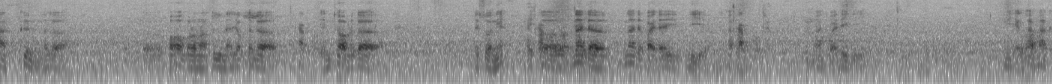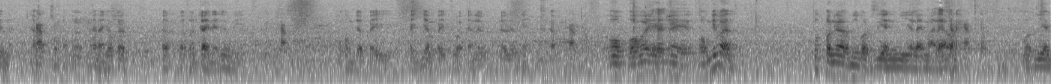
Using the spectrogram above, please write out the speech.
มากขึ้นแล้วก็เอ่อพออกรมนคือนายกท่านก็ครับเห็นชอบแล้วก็ ในส่วนเนี้ยให้ครับก็น่าจะน่าจะไปได้ดีนะคครัรับบผมน่าจะไปได้ดี มีเอกภาพมากขึ้นนะครับท่านนายกก็ก็ก็สนใจในเรื่องนี้ครับก็คงจะไปไปเยี่ยมไปตรวจกันเร็วเร็วๆเนี้นะครับครับผมผมไม่ไม่ผมคิดว่า ทุกคนก็มีบทเรียนมีอะไรมาแล้วนะครับ บทเรียน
